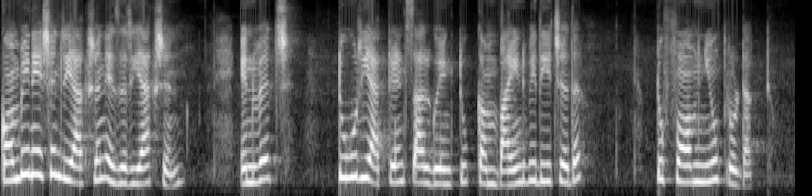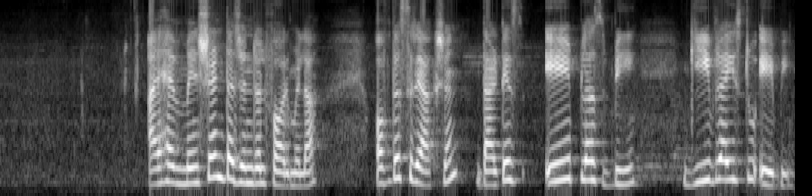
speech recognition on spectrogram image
combination reaction is a reaction in which two reactants are going to combine with each other to form new product. I have mentioned the general formula of this reaction that is A plus B give rise to AB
